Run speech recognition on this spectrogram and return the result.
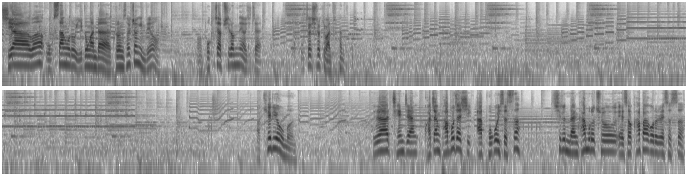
지하와 옥상으로 이동한다 그런 설정인데요. 어, 복잡 실없네요 진짜. 복잡 실없게 만들었는데. 아 캐리어 우먼. 야 젠장 과장 바보 자식 아 보고 있었어? 실은 난 카무로초에서 카바골을 했었어.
